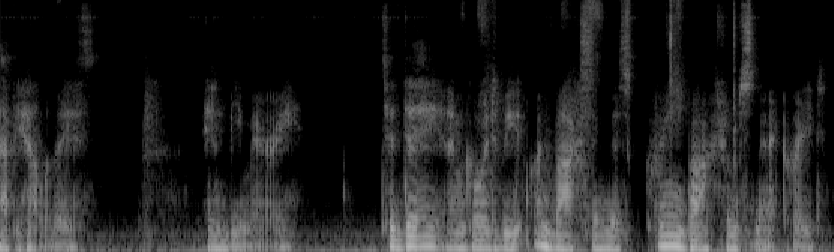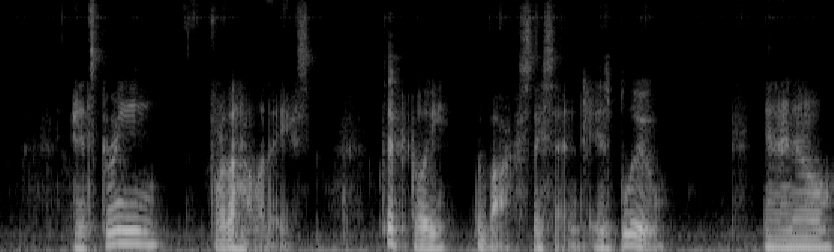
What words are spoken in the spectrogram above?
Happy Holidays, and be merry. Today I'm going to be unboxing this green box from Snack Crate and it's green for the holidays. Typically, the box they send is blue. And I know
